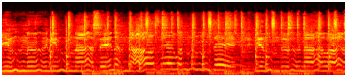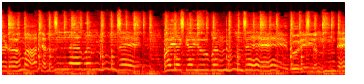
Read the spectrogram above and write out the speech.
ಇನ್ನು ನಿನ್ನಾಸೆ ನನ್ನಾಸೆ ಒಂದೇ. ಎಂದು ನಾವಾಡೋ ಮಾತೆಲ್ಲ ಒಂದೇ. ಬಯಕೆಯು ಒಂದೇ ಗುರಿಯೊಂದೇ.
